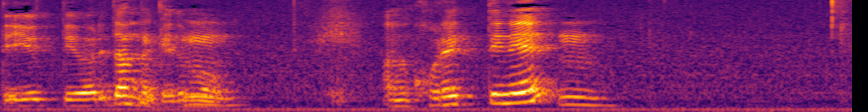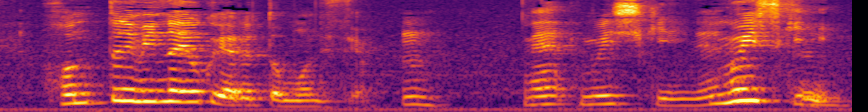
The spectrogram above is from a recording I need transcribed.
て言って言われたんだけども、うん。あのこれってねうん。本当にみんなよくやると思うんですよ。うん。ね。無意識にね。無意識に、うん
